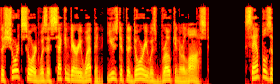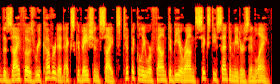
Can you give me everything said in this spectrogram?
The short sword was a secondary weapon, used if the dory was broken or lost. Samples of the xiphos recovered at excavation sites typically were found to be around 60 cm in length.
